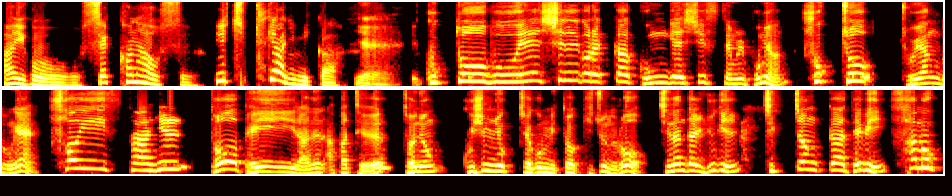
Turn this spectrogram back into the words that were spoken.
아이고, second house. 이 집 투기 아닙니까? 예. 국토부의 실거래가 공개 시스템을 보면 속초 조양동의 서희 스타힐 더 베이라는 아파트 전용 96제곱미터 기준으로 지난달 6일 직전가 대비 3억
